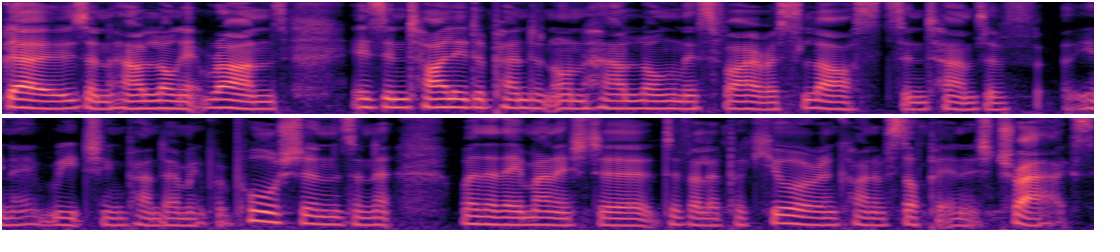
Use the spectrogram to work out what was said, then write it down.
goes and how long it runs is entirely dependent on how long this virus lasts in terms of you know reaching pandemic proportions and whether they manage to develop a cure and kind of stop it in its tracks.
